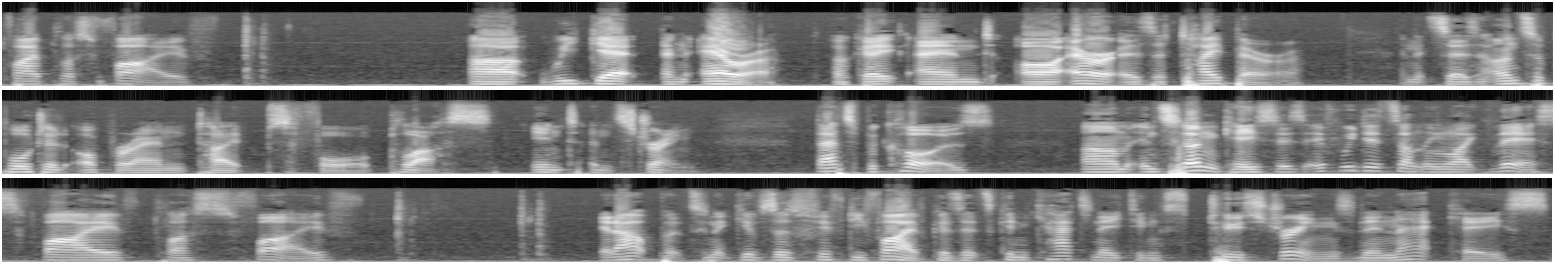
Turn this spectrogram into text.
5 plus 5, uh, we get an error, okay? And our error is a type error. And it says unsupported operand types for plus, int, and string. That's because, um, in certain cases, if we did something like this, 5 plus 5, it outputs and it gives us 55 because it's concatenating two strings, and in that case,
